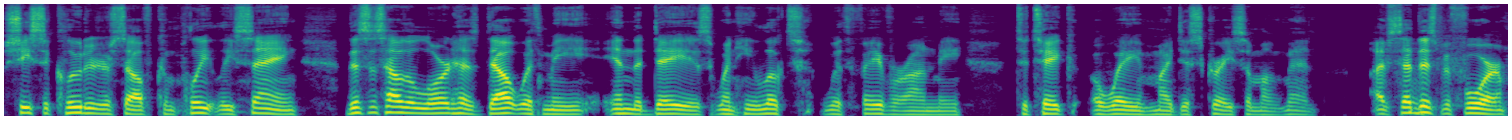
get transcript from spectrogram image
she secluded herself completely saying, "This is how the Lord has dealt with me in the days when he looked with favor on me to take away my disgrace among men." I've said this before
